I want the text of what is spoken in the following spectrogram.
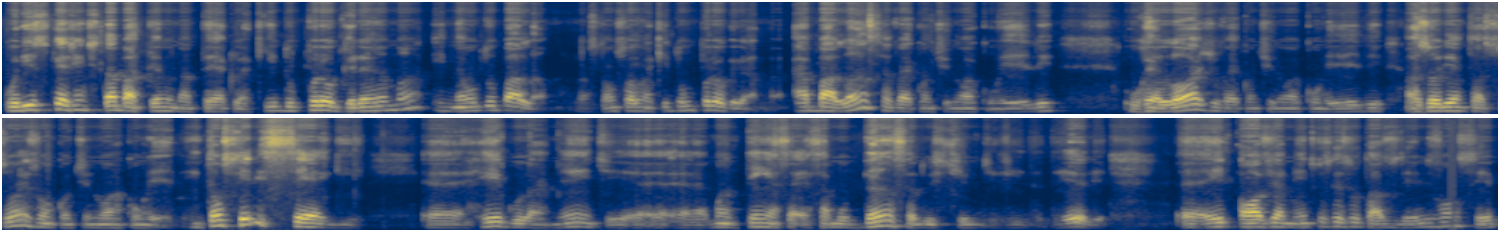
Por isso que a gente está batendo na tecla aqui do programa e não do balão. Nós estamos falando aqui de um programa. A balança vai continuar com ele, o relógio vai continuar com ele, as orientações vão continuar com ele. Então, se ele segue é, regularmente, é, é, mantém essa, essa mudança do estilo de vida dele, é, ele, obviamente que os resultados dele vão ser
